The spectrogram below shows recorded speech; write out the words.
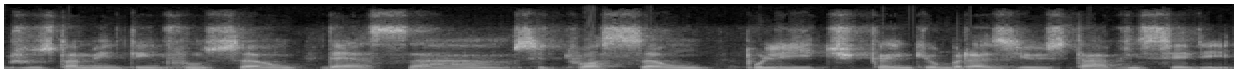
justamente em função dessa situação política em que o Brasil estava inserido.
